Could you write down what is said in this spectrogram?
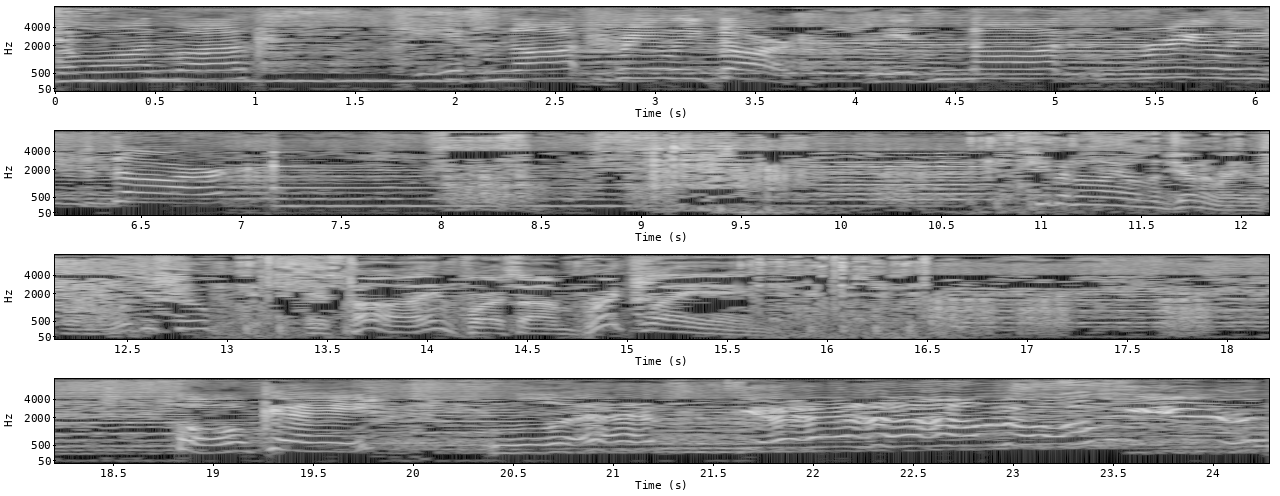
Come on, Muck. It's not really dark. It's not really Keep an eye on the generator for me, would you, Scoop? It's time for some bricklaying. Okay. Let's get out of here.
